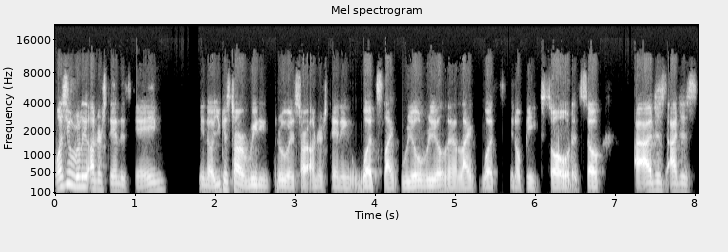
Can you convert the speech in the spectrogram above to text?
once you really understand this game, you know you can start reading through and start understanding what's like real real and like what's you know being sold and so i just i just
